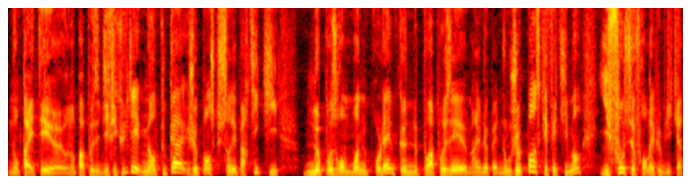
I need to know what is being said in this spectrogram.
n'ont pas été, euh, n'ont pas posé de difficultés. Mais en tout cas, je pense que ce sont des partis qui ne poseront moins de problèmes que ne pourra poser euh, Marine Le Pen. Donc je pense qu'effectivement, il faut ce front républicain.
